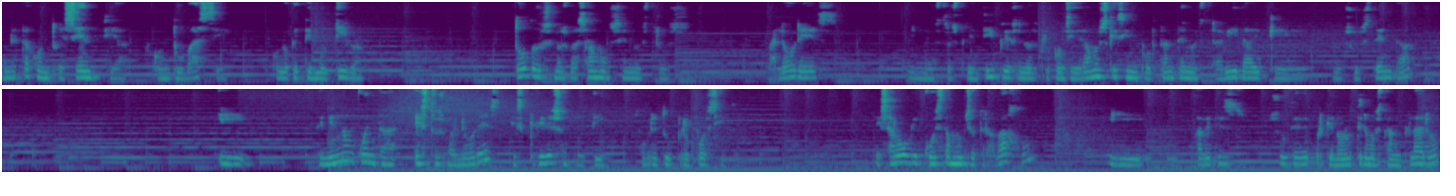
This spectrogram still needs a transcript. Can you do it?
conecta con tu esencia, con tu base, con lo que te motiva, todos nos basamos en nuestros valores, en nuestros principios, en los que consideramos que es importante en nuestra vida y que nos sustenta. Y teniendo en cuenta estos valores, escribe sobre ti, sobre tu propósito. Es algo que cuesta mucho trabajo y a veces sucede porque no lo tenemos tan claro,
